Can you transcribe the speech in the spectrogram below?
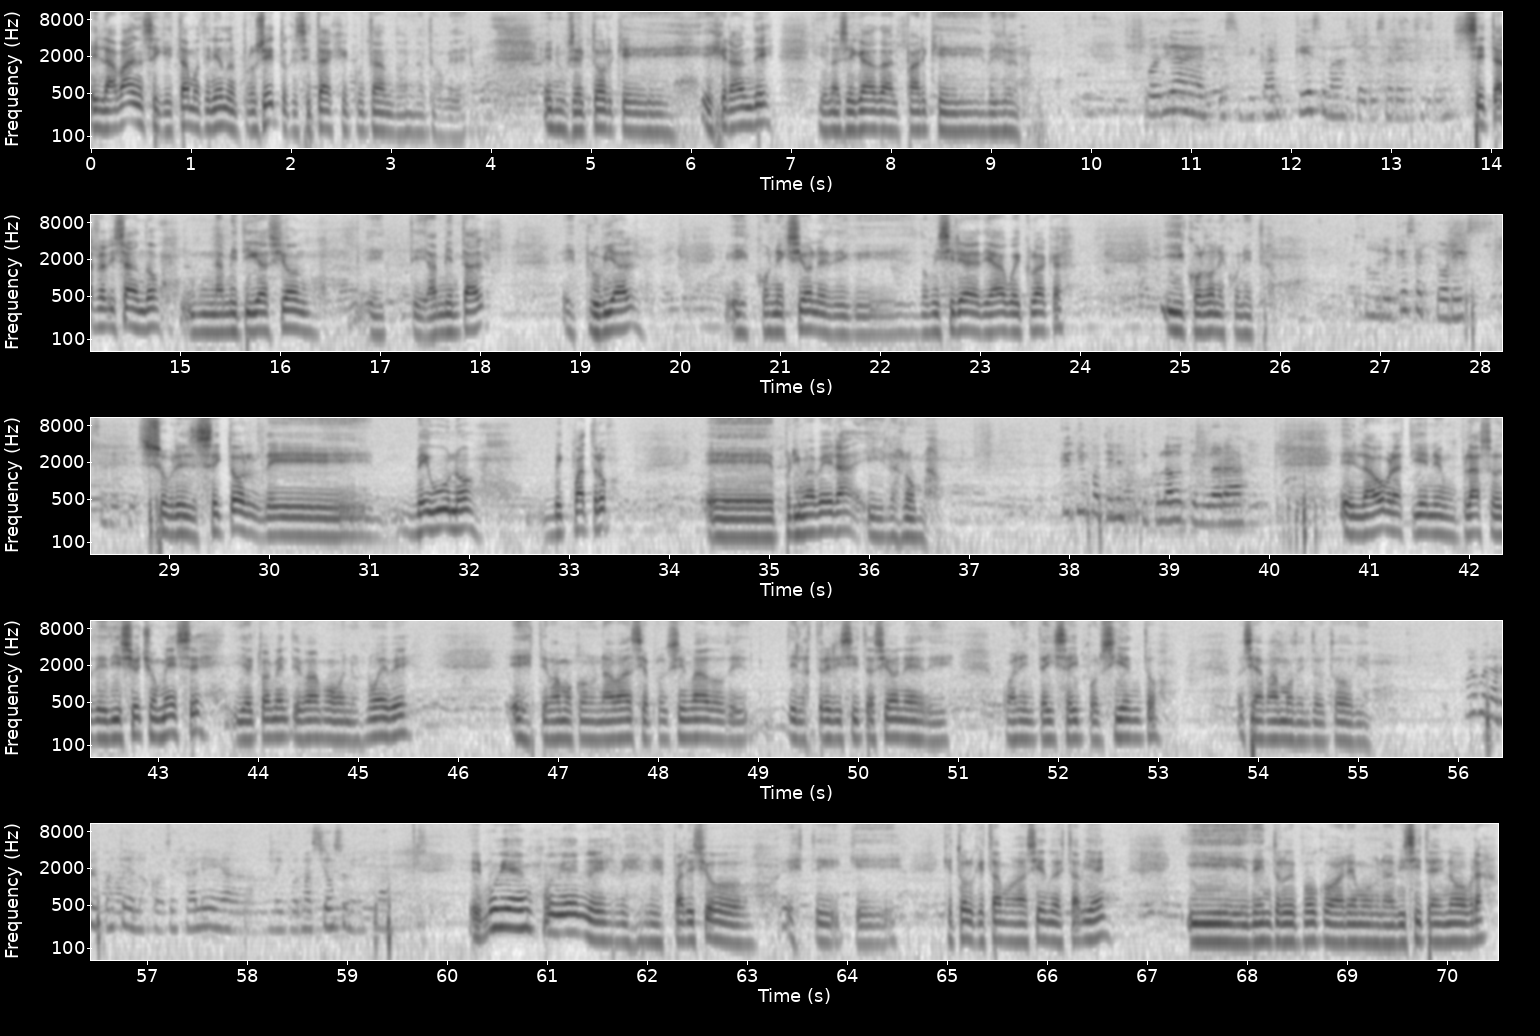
el avance que estamos teniendo en el proyecto que se está ejecutando en Alto Comedero, en un sector que es grande y en la llegada al Parque Belgrano. ¿Podría especificar qué se va a realizar en esa zona? Se está realizando una mitigación este, ambiental, eh, pluvial, eh, conexiones de, eh, domiciliarias de agua y cloacas y cordones cunetas. ¿Sobre qué sectores? Sobre el sector de B1, B4, eh, Primavera y Las Lomas. ¿Qué tiempo tiene estipulado que durará? Eh, la obra tiene un plazo de 18 meses y actualmente vamos en los 9. Este, vamos con un avance aproximado de, de las tres licitaciones de 46%, o sea, vamos dentro de todo bien. ¿Cuál fue la respuesta de los concejales a la información suministrada? Eh, muy bien, muy bien, les, les- les pareció este, que, que todo lo que estamos haciendo está bien y dentro de poco haremos una visita en obra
